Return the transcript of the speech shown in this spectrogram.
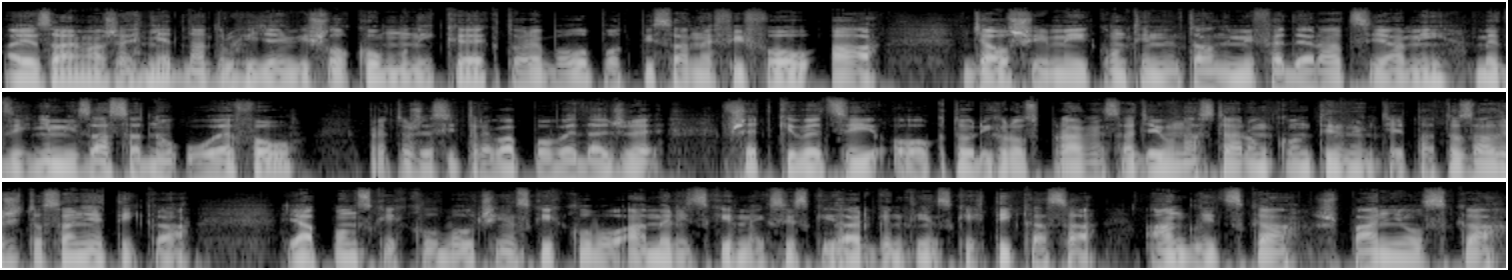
A je zaujímavé, že hneď na druhý deň vyšlo komunike, ktoré bolo podpísané FIFou a ďalšími kontinentálnymi federáciami, medzi nimi zásadnou UEFou, pretože si treba povedať, že všetky veci, o ktorých rozprávame, sa dejú na starom kontinente. Táto záležitosť sa netýka japonských klubov, čínskych klubov, amerických, mexických, argentínskych. Týka sa Anglicka, Španielska,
